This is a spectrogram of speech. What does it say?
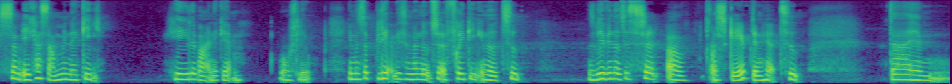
som ikke har samme energi hele vejen igennem vores liv, jamen så bliver vi simpelthen nødt til at frigive noget tid. Altså, så bliver vi nødt til selv at, at skabe den her tid, der øhm,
